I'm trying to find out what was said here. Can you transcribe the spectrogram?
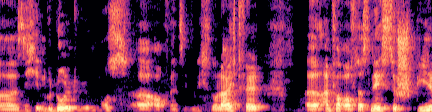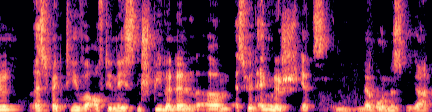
äh, sich in Geduld üben muss, äh, auch wenn es ihm nicht so leicht fällt, äh, einfach auf das nächste Spiel, respektive auf die nächsten Spiele. Denn ähm, es wird Englisch jetzt in, in der Bundesliga.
